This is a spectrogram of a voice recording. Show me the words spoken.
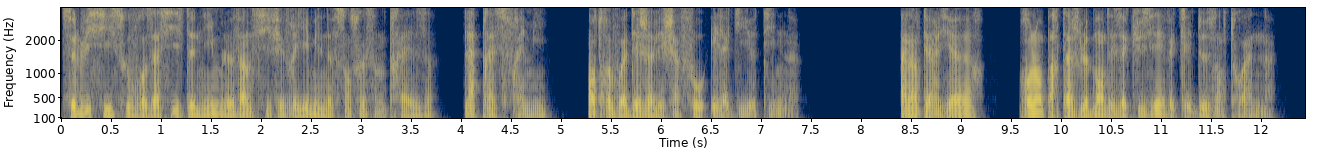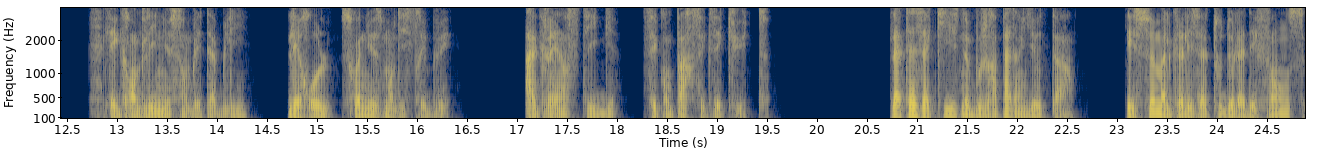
Celui-ci s'ouvre aux assises de Nîmes le 26 février 1973. La presse frémit, entrevoit déjà l'échafaud et la guillotine. À l'intérieur, Roland partage le banc des accusés avec les deux Antoine. Les grandes lignes semblent établies, les rôles soigneusement distribués. Agré instigue, ses comparses s'exécutent. La thèse acquise ne bougera pas d'un iota, et ce malgré les atouts de la défense,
